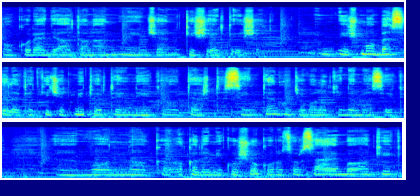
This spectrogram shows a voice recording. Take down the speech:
akkor egyáltalán nincsen kísértések. És ma beszélek egy kicsit, mi történik a test szinten, hogyha valaki nem eszik. Vannak akadémikusok Oroszországban, akik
